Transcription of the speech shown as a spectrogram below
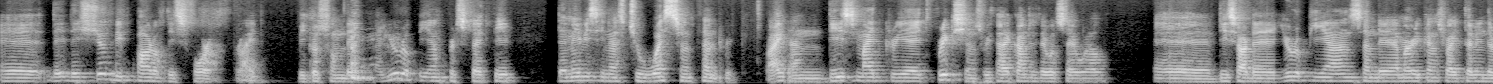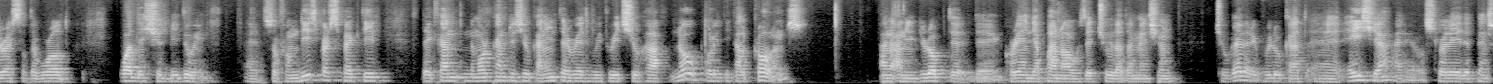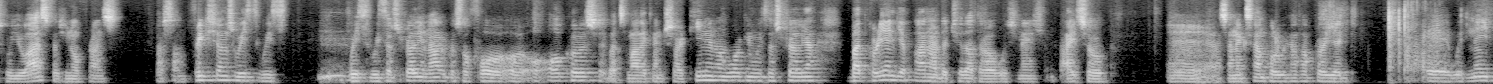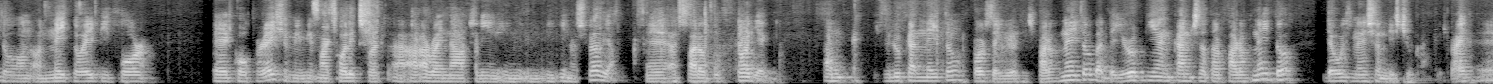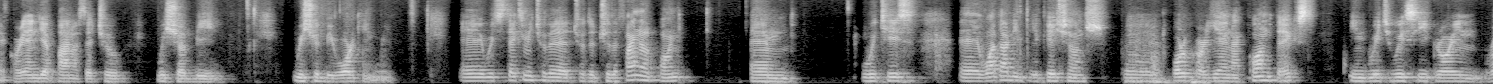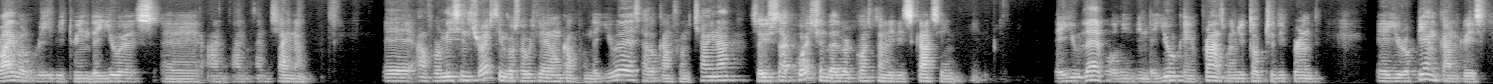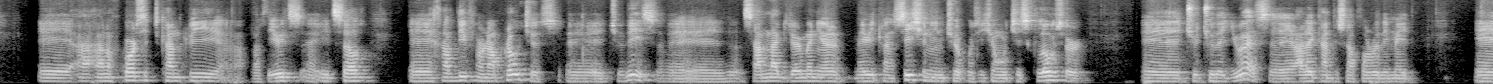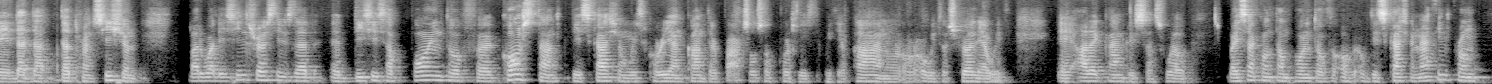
Uh, they, they should be part of this forum, right? Because from the European perspective, they may be seen as too Western centric, right? And this might create frictions with other countries. They will say, well, uh, these are the Europeans and the Americans, right, telling the rest of the world what they should be doing. Uh, so from this perspective, the, can, the more countries you can integrate with which you have no political problems, and, and in Europe, the, the Korea and Japan are the two that I mentioned together. If we look at uh, Asia, uh, Australia depends who you ask, because you know France has some frictions with with with with Australia now because of AUKUS, but some other countries are keen on working with Australia. But Korea and Japan are the two that are always mentioned, right? So, uh, as an example, we have a project uh, with NATO on, on NATO AP4 uh, cooperation. My colleagues work, are right now actually in, in, in Australia as part of this project. And if you look at NATO, of course, the US is part of NATO, but the European countries that are part of NATO, they always mention these two countries, right? Uh, Korea and Japan as the two we should be we should be working with. Uh, which takes me to the to the to the final point, um, which is uh, what are the implications for Korea in a context in which we see growing rivalry between the US uh, and, and, and, China. Uh, and for me, it's interesting because obviously I don't come from the US, I don't come from China. So it's a question that we're constantly discussing in the EU level, in, in the UK, in France, when you talk to different uh, European countries. Uh, and of course, each country, uh, plus the EU uh, itself, have different approaches to this. some, like Germany, are maybe transitioning to a position which is closer uh, to, to the US. Uh, other countries have already made uh, that, that, that transition. But what is interesting is that this is a point of constant discussion with Korean counterparts, also, of course, with, with Japan or, or, with Australia, with other countries as well. But it's a constant point of, of, of discussion. I think from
